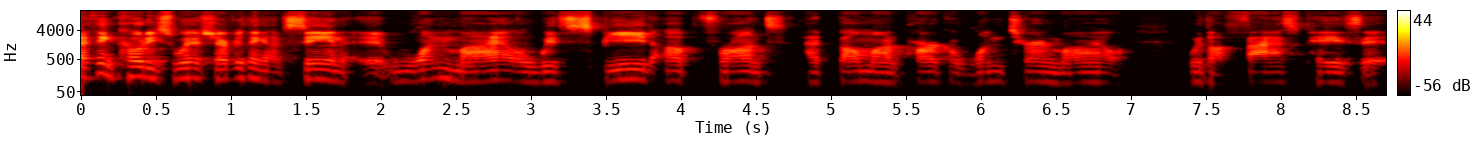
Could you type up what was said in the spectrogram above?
I, think Cody's Wish, everything I've seen, one mile with speed up front at Belmont Park, a one turn mile with a fast pace. It,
